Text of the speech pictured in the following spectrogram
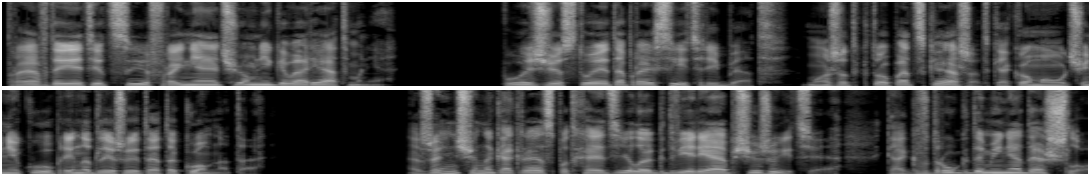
Правда, эти цифры ни о чем не говорят мне. Позже стоит опросить ребят. Может, кто подскажет, какому ученику принадлежит эта комната. Женщина как раз подходила к двери общежития, как вдруг до меня дошло,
